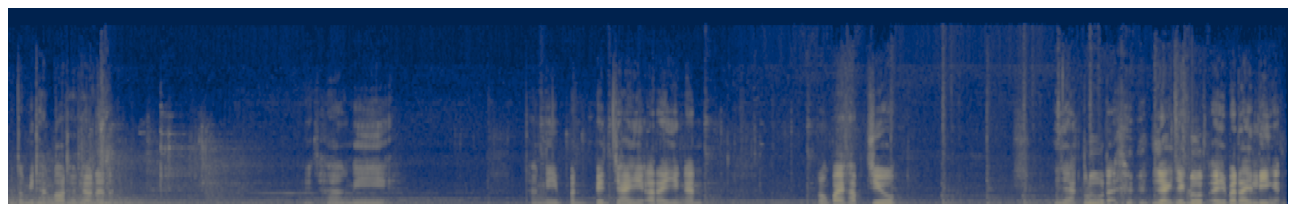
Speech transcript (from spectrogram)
มันต้องมีทางรอดแถวๆนั้นนะในทางนี้ ทางนี้มันเป็นใจอะไรอย่างนั้น ลงไปครับจิว อยากลูดอะ อยากอยากลูดไอ้บันไดลิงอะ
